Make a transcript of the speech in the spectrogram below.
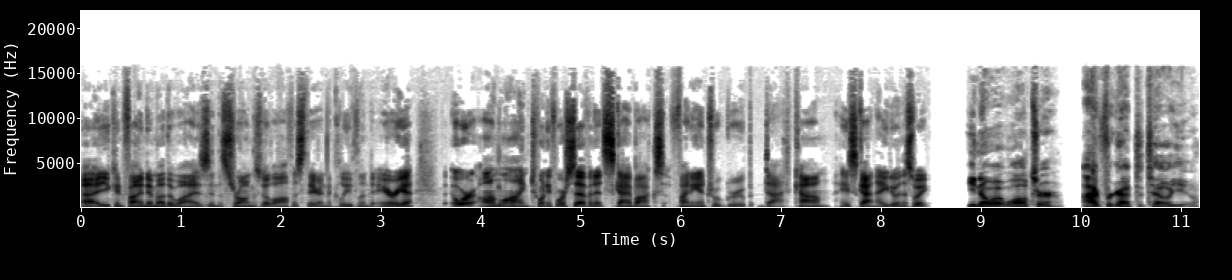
Uh, you can find him otherwise in the Strongsville office there in the Cleveland area, or online 24 7 at skyboxfinancialgroup.com. Hey, Scott, how you doing this week? You know what, Walter? I forgot to tell you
